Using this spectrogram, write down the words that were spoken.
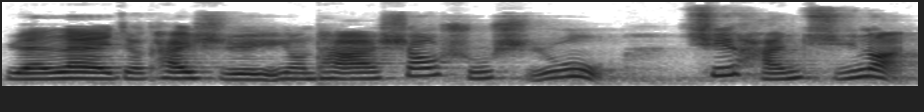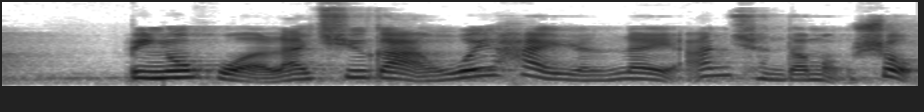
人类就开始用它烧熟食物、驱寒取暖，并用火来驱赶危害人类安全的猛兽。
